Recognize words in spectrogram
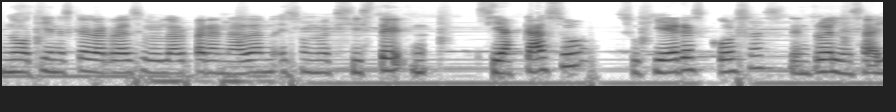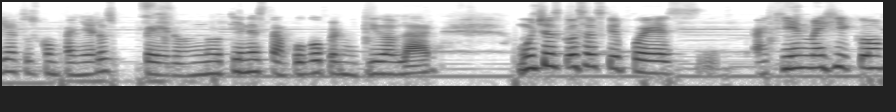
no tienes que agarrar el celular para nada, eso no existe si acaso sugieres cosas dentro del ensayo a tus compañeros, pero no tienes tampoco permitido hablar. Muchas cosas que pues aquí en México,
